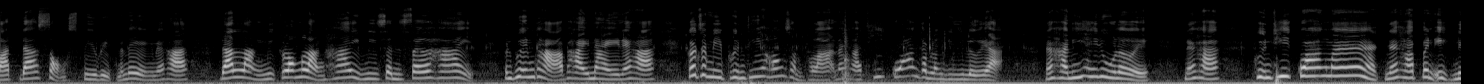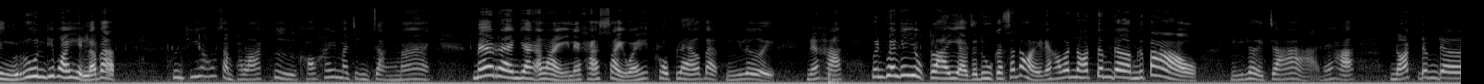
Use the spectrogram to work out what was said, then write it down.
Mazda 2 Spirit นั่นเองนะคะ ด้านหลังมีกล้องหลังให้มีเซ็นเซอร์ให้เพื่อนๆขาภายในนะคะ ก็จะมีพื้นที่ห้องสัมภาระนะคะ ที่กว้างกำลังดีเลยอะนะคะ นี่ให้ดูเลยนะคะ พื้นที่กว้างมากนะคะ เป็นอีกหนึ่งรุ่นที่พลอยเห็นแล้วแบบ พื้นที่ห้องสัมภาระคือเขาให้มาจริงจังมาก แม่แรงยางอะไหล่นะคะ ใส่ไว้ให้ครบแล้วแบบนี้เลยนะคะ เพื่อนๆที่อยู่ไกลอยากจะดูกันสักหน่อยนะคะ ว่าน็อตเดิมๆหรือเปล่า นี่เลยจ้านะคะน็อตเดิ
